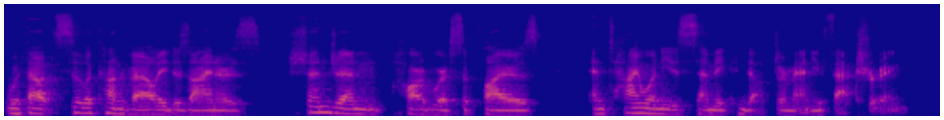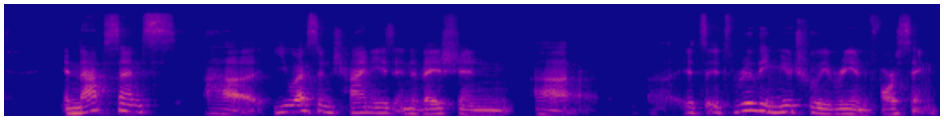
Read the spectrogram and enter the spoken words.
without Silicon Valley designers, Shenzhen hardware suppliers, and Taiwanese semiconductor manufacturing. In that sense, uh, US and Chinese innovation, uh, uh, it's, it's really mutually reinforcing.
